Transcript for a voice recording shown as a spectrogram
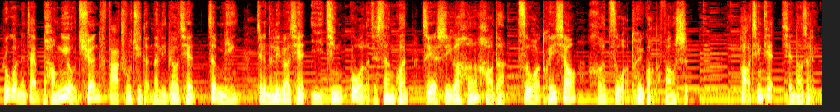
如果能在朋友圈发出去的能力标签，证明这个能力标签已经过了这三关，这也是一个很好的自我推销和自我推广的方式。好，今天先到这里。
